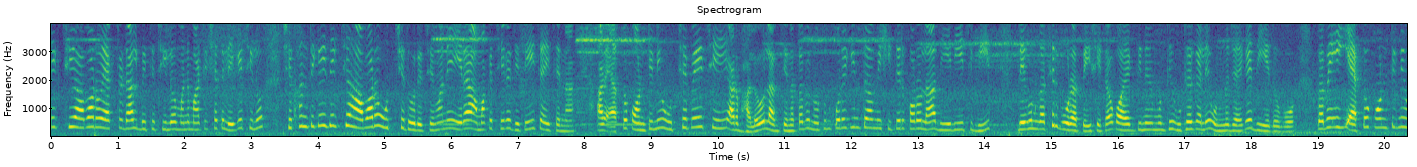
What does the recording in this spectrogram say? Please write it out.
দেখছি আবারও একটা ডাল বেঁচেছিল মানে মাটির সাথে লেগেছিল, সেখান থেকেই দেখছি আবারও উচ্ছে ধরেছে মানে এরা আমাকে ছেড়ে যেতেই চাইছে না। আর এত কন্টিনিউ উচ্ছে পেয়েছি, আর ভালোও লাগছে না। তবে নতুন করে কিন্তু আমি শীতের করলা দিয়ে দিয়েছি বীজ, বেগুন গাছের গোড়াতেই, সেটাও কয়েকদিনের মধ্যে উঠে গেলে অন্য জায়গায় দিয়ে দেবো। তবে এই এত কন্টিনিউ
